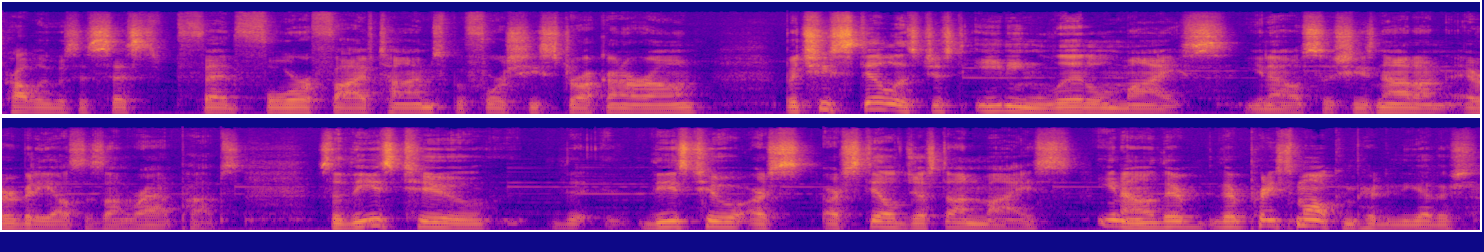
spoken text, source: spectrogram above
probably was assist fed four or five times before she struck on her own. But she still is just eating little mice, you know, so she's not on, everybody else is on rat pups. So these two, the, these two are are still just on mice. You know, they're they're pretty small compared to the others.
